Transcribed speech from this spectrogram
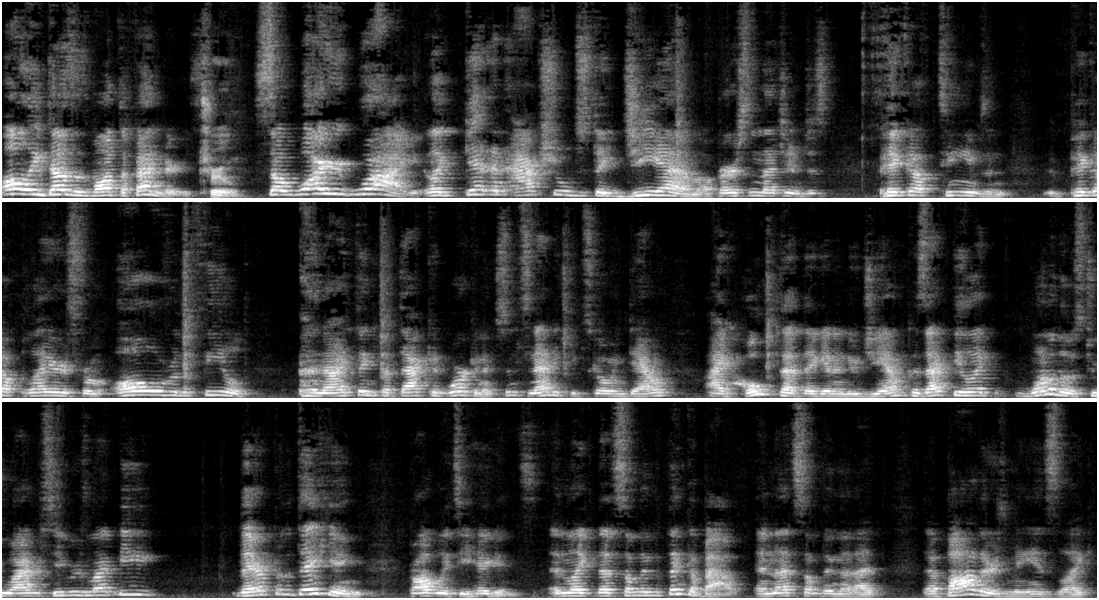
all he does is want defenders. True. So why why like get an actual just a GM, a person that can just pick up teams and pick up players from all over the field. And I think that that could work. And if Cincinnati keeps going down, I hope that they get a new GM because I feel like one of those two wide receivers might be there for the taking. Probably Tee Higgins, and like that's something to think about, and that's something that I that bothers me is like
